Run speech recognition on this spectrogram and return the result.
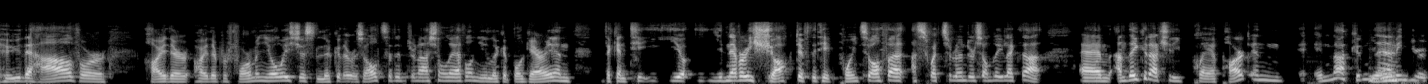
who they have or how they're how they're performing, you always just look at the results at international level and you look at Bulgaria and they can t- you you'd never be shocked if they take points off a, a Switzerland or somebody like that. Um, and they could actually play a part in in that, couldn't yeah. they? I mean, you're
